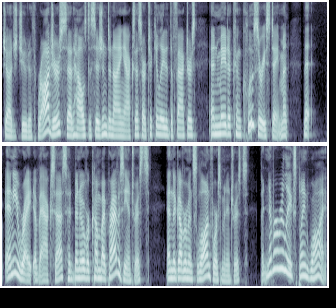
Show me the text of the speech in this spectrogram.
Judge Judith Rogers said Howell's decision denying access articulated the factors and made a conclusory statement that any right of access had been overcome by privacy interests and the government's law enforcement interests, but never really explained why.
